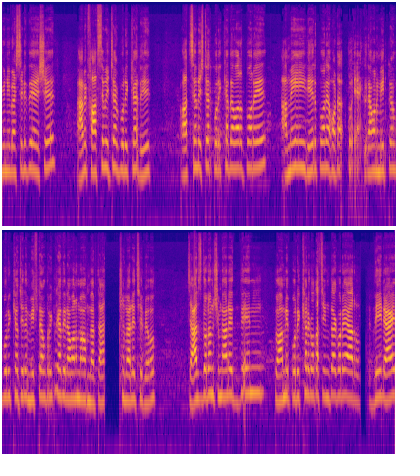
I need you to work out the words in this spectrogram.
ইউনিভার্সিটিতে এসে। আমি ফার্স্ট সেমিস্টার পরীক্ষা দিই। ফার্স্ট সেমিস্টার পরীক্ষা দেওয়ার পরে আমি এরপরে হঠাৎ করে আমার মিড টার্ম পরীক্ষা ছিল মিড টার্ম পরীক্ষা দিন আমার মামলা চার্জ শুনানি ছিল। চার্জ গঠন শুনানির দিন তো আমি পরীক্ষার কথা চিন্তা করে আর দিন আয়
